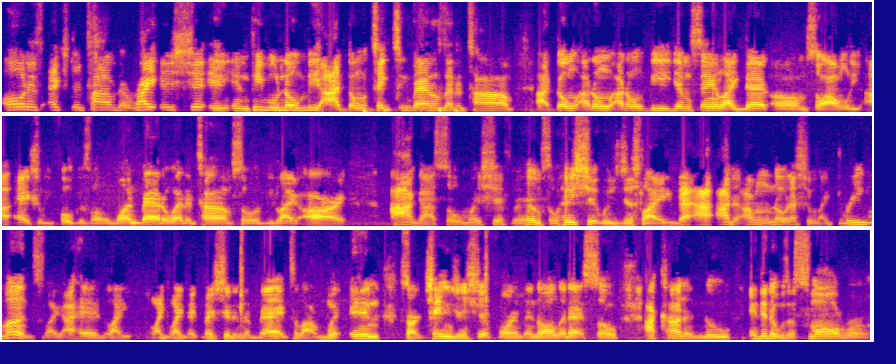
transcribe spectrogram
all this extra time to write and shit and, and, people know me. I don't take two battles at a time. I don't I don't I don't be, you know what I'm saying, like that. Um so I only I actually focus on one battle at a time. So it'd be like, all right, I got so much shit for him. So his shit was just like that. I, I, I don't know. That shit was like three months. Like I had like like like that, that shit in the bag till I went in, start changing shit for him and all of that. So I kind of knew. And then it was a small room.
